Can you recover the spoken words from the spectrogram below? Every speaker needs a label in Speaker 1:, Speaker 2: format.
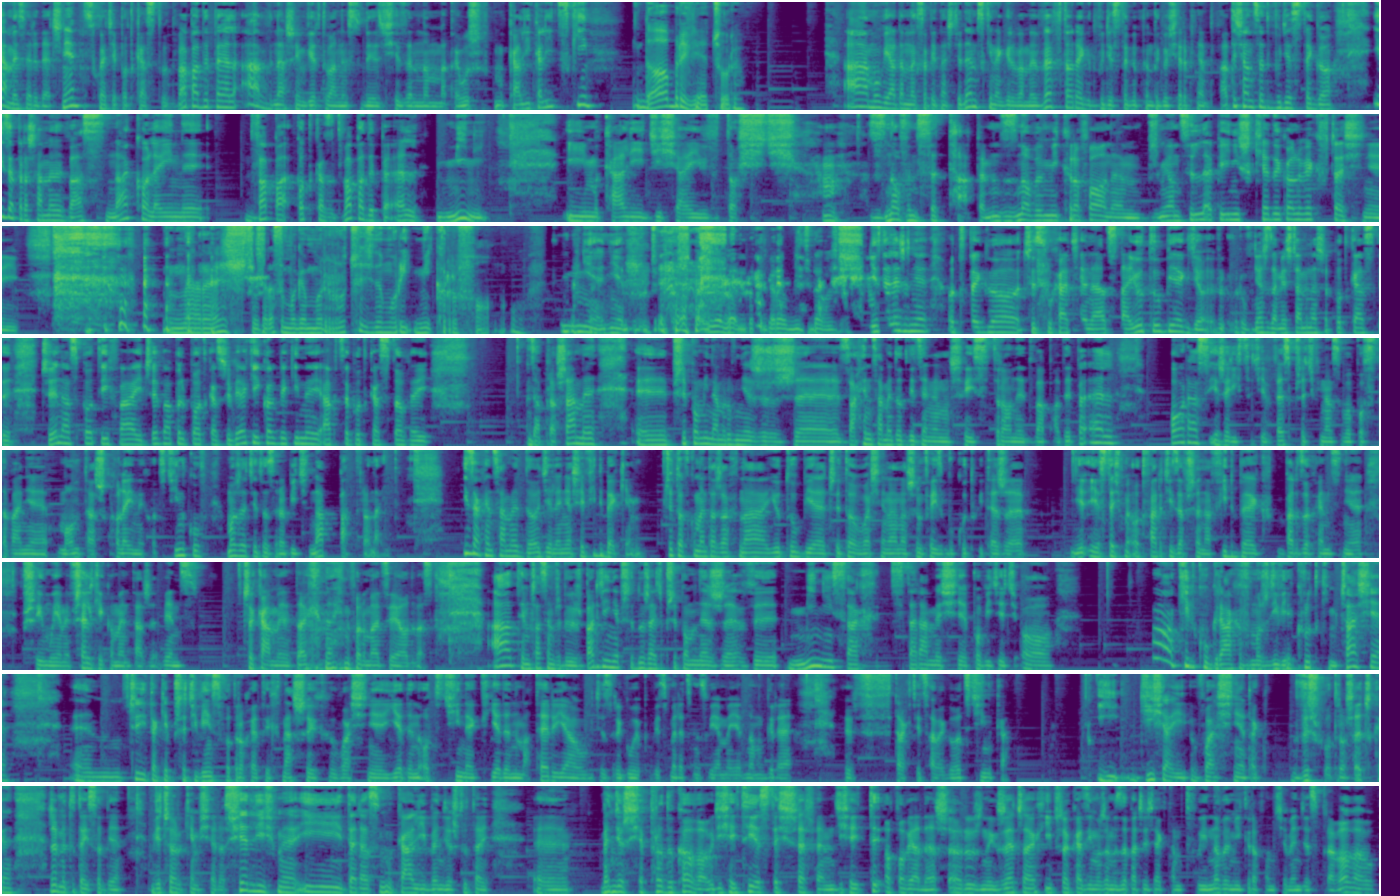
Speaker 1: Witamy serdecznie. Słuchacie podcastu 2pady.pl, a w naszym wirtualnym studiu jest dzisiaj ze mną Mateusz Kali-Kalicki.
Speaker 2: Dobry wieczór.
Speaker 1: A mówi Adam Naksa 15 Dębski. Nagrywamy we wtorek, 25 sierpnia 2020 i zapraszamy Was na kolejny dwa podcast 2pady.pl mini. I Mkali dzisiaj w dość hmm, z nowym setupem, z nowym mikrofonem, brzmiący lepiej niż kiedykolwiek wcześniej.
Speaker 2: Nareszcie, teraz mogę mruczyć do mikrofonu.
Speaker 1: Nie, nie
Speaker 2: nie będę tego robić dobrze.
Speaker 1: Niezależnie od tego, czy słuchacie nas na YouTubie, gdzie również zamieszczamy nasze podcasty, czy na Spotify, czy w Apple Podcast, czy w jakiejkolwiek innej apce podcastowej, Zapraszamy. Yy, przypominam również, że zachęcamy do odwiedzenia naszej strony 2pady.pl oraz jeżeli chcecie wesprzeć finansowo powstawanie, montaż kolejnych odcinków, możecie to zrobić na Patronite. I zachęcamy do dzielenia się feedbackiem. Czy to w komentarzach na YouTubie, czy to właśnie na naszym Facebooku, Twitterze. jesteśmy otwarci zawsze na feedback, bardzo chętnie przyjmujemy wszelkie komentarze, więc czekamy tak, na informacje od Was. A tymczasem, żeby już bardziej nie przedłużać, przypomnę, że w minisach staramy się powiedzieć o o kilku grach w możliwie krótkim czasie, czyli takie przeciwieństwo trochę tych naszych właśnie jeden odcinek, jeden materiał, gdzie z reguły powiedzmy recenzujemy jedną grę w trakcie całego odcinka. I dzisiaj właśnie tak wyszło troszeczkę, że my tutaj sobie wieczorkiem się rozsiedliśmy i teraz Mukali będziesz tutaj y, będziesz się produkował. Dzisiaj ty jesteś szefem, dzisiaj ty opowiadasz o różnych rzeczach i przy okazji możemy zobaczyć, jak tam twój nowy mikrofon się będzie sprawował.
